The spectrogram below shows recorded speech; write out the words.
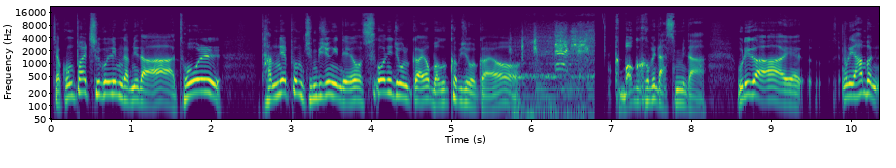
자, 0879님 갑니다. 돌 답례품 준비 중인데요. 수건이 좋을까요? 머그컵이 좋을까요? 그 머그컵이 낫습니다. 우리가 예, 우리 한번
